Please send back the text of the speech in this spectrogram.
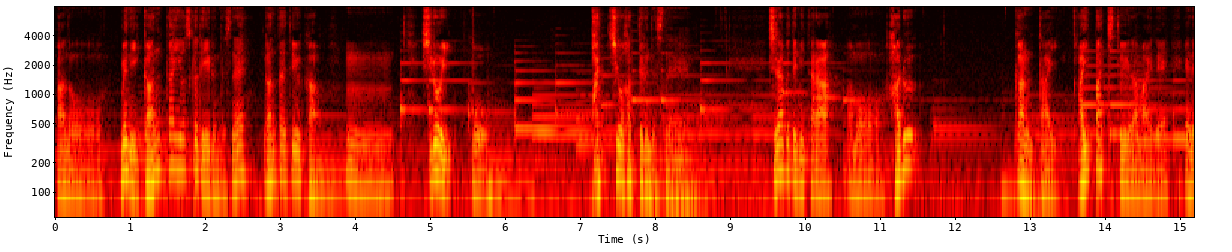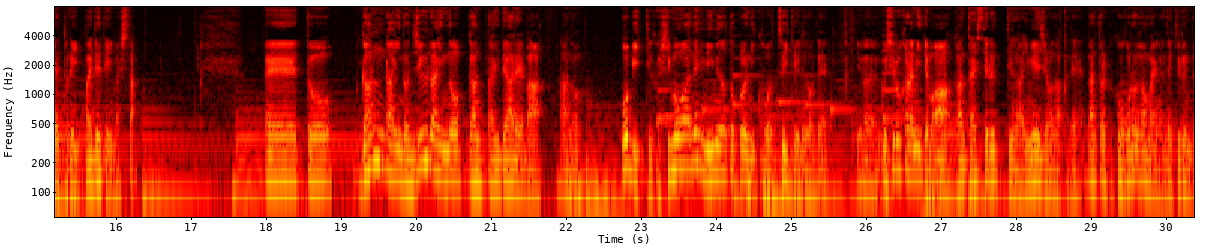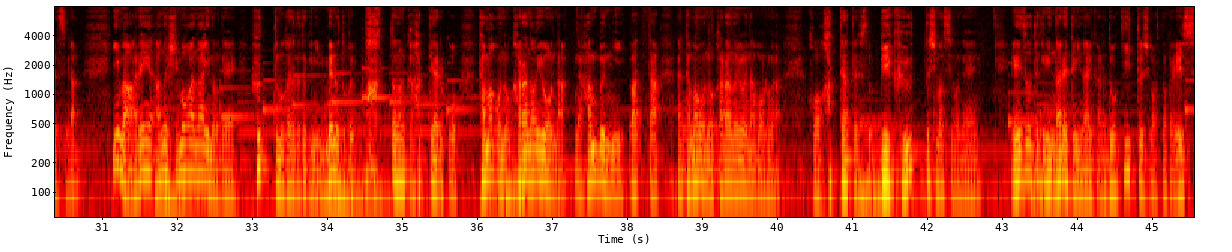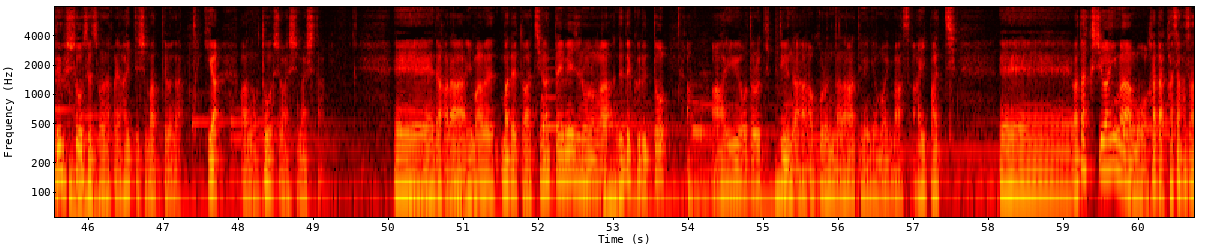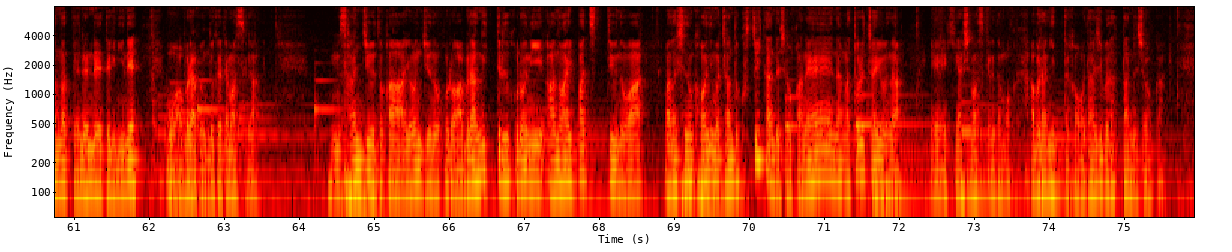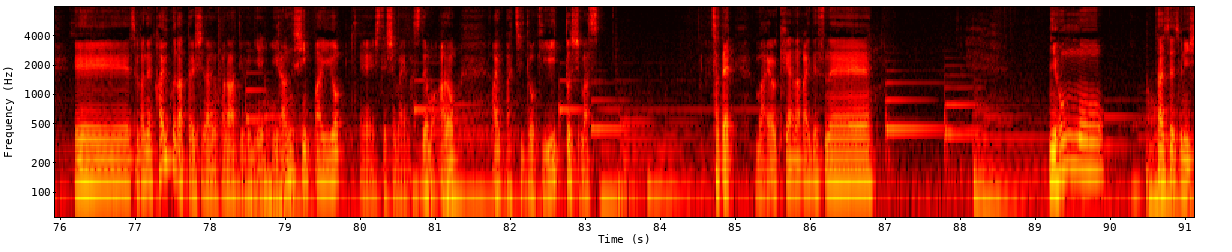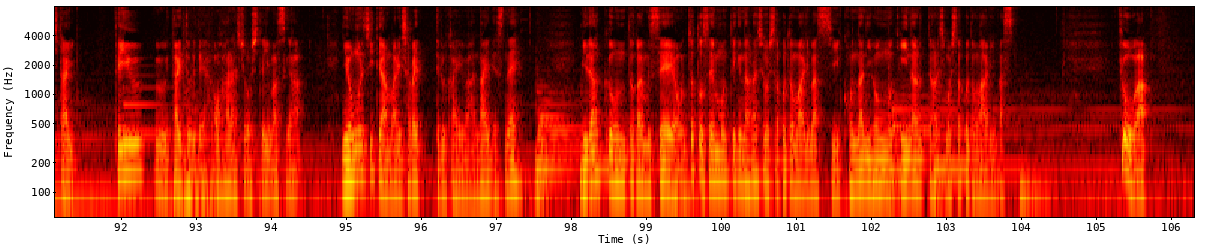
あの目に眼帯をつけているんですね。眼帯というかうん白いこうパッチを貼ってるんですね。調べてみたらもう貼る眼帯アイパッチという名前でネットにいっぱい出ていました。えっ、と元来の従来の眼帯であればあの帯っていうか紐がね耳のところにこうついているので後ろから見てもああ眼帯してるっていうのはイメージの中でなんとなく心構えができるんですが今あれあの紐がないのでふっと向かれた時に目のところにパッとなんか貼ってあるこう卵の殻のような半分に割った卵の殻のようなものがこう貼ってあったりするとビクッとしますよね。映像的に慣れていないからドキッとします。なんか SF 小説の中に入ってしまったような気があの当初はしました。えー、だから今までとは違ったイメージのものが出てくるとあああいう驚きっていうのは起こるんだなというふうに思います。アイパッチ。えー、私は今はもう肌カサカサになって年齢的にねもう油分抜けてますが30とか40の頃油抜いてる頃にあのアイパッチっていうのは私の顔にもちゃんとくっついたんでしょうかね。なんか取れちゃうような、えー、気がしますけれども油切った顔は大丈夫だったんでしょうか？えー、それがね痒くなったりしないのかなというふうにいらん心配を、えー、してしまいます。でもあのアイパッチドキッとします。さて前置きが長いですね。日本語を大切にしたいっていうタイトルでお話をしていますが日本語についてはあまり喋ってる回はないですね。微濁音とか無声音ちょっと専門的な話をしたこともありますしこんな日本語気になるって話もしたことがあります。今日は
